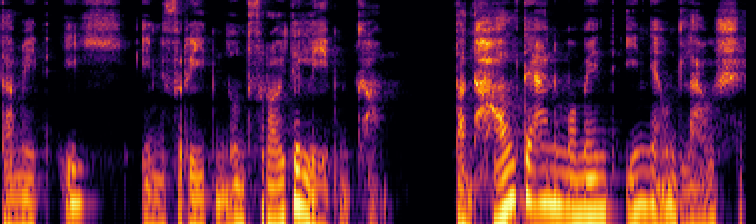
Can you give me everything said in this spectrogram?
damit ich in Frieden und Freude leben kann dann halte einen Moment inne und lausche.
